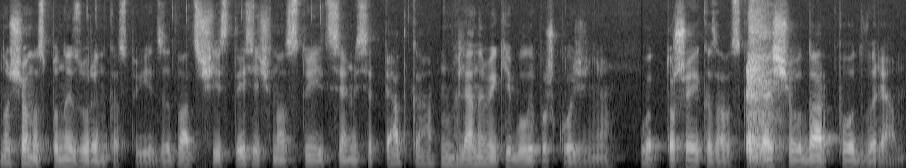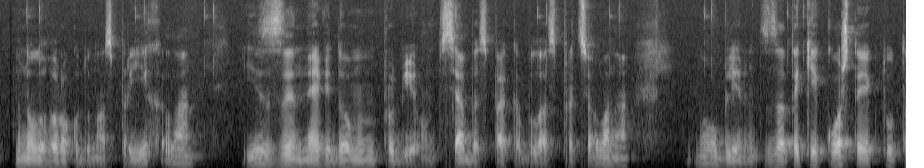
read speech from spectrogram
Ну, що у нас по низу ринка стоїть? За 26 тисяч у нас стоїть 75-ка. Глянемо, які були пошкодження. От то, що я і казав, скользящий удар по дверям. Минулого року до нас приїхала із невідомим пробігом. Вся безпека була спрацьована. Ну, блін, за такі кошти, як тут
